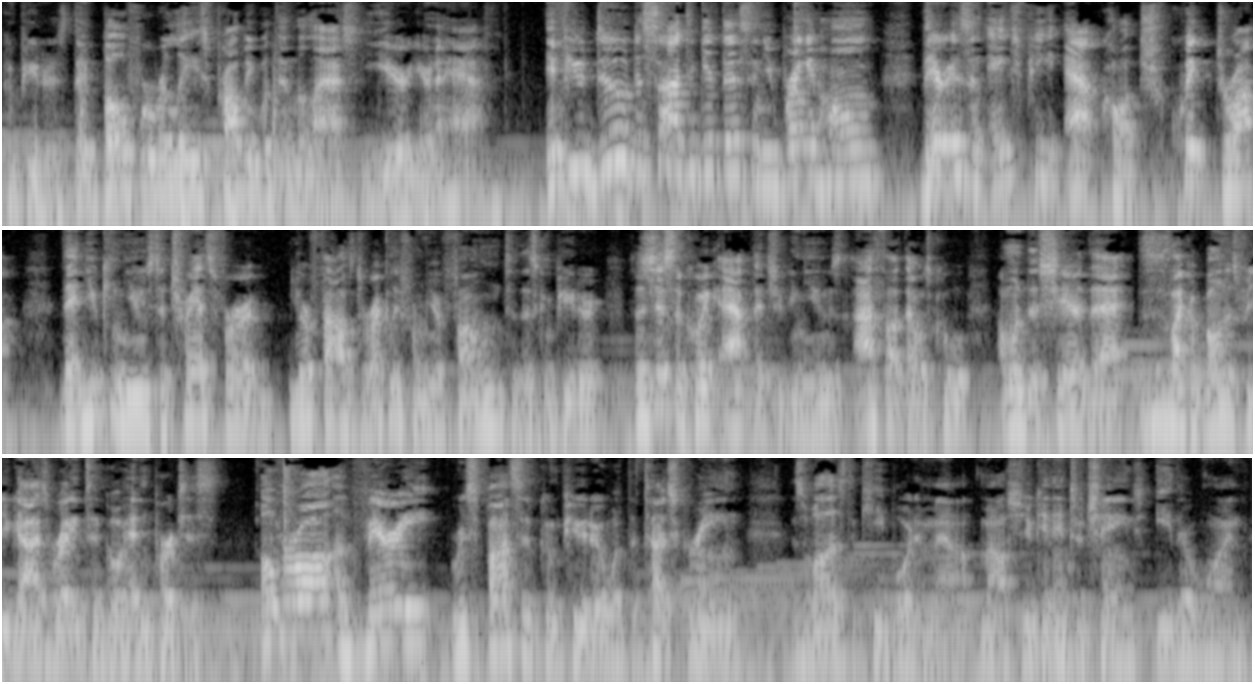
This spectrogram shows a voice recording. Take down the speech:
computers. They both were released probably within the last year, year and a half. If you do decide to get this and you bring it home, there is an HP app called Quick Drop that you can use to transfer your files directly from your phone to this computer. So it's just a quick app that you can use. I thought that was cool. I wanted to share that. This is like a bonus for you guys ready to go ahead and purchase. Overall, a very responsive computer with the touchscreen as well as the keyboard and mouse. You can interchange either one.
